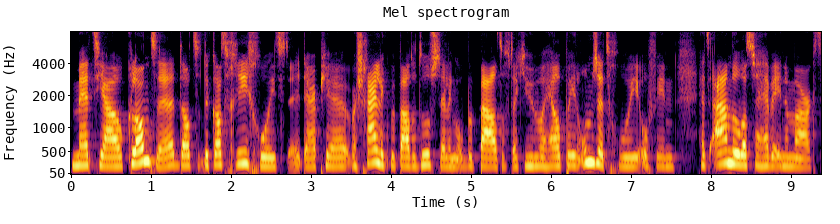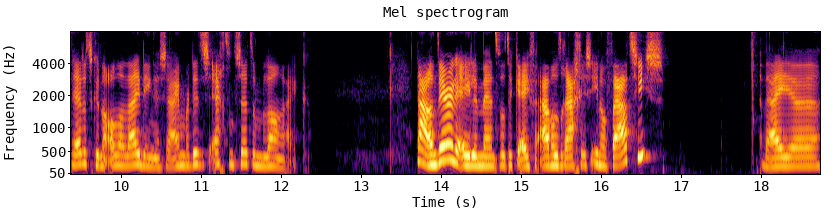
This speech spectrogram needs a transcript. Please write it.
met jouw klanten dat de categorie groeit. Eh, daar heb je waarschijnlijk bepaalde doelstellingen op bepaald. Of dat je hun wil helpen in omzetgroei of in het aandeel wat ze hebben in de markt. Dat kunnen allerlei dingen zijn, maar dit is echt ontzettend belangrijk. Nou, een derde element wat ik even aan wil dragen is innovaties. Wij uh,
